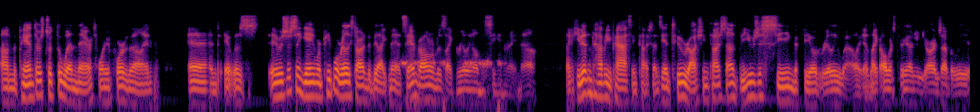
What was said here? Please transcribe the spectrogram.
Um, the Panthers took the win there, 24 to nine, and it was it was just a game where people really started to be like, man, Sam Darnold is like really on the scene right now. Like he didn't have any passing touchdowns. He had two rushing touchdowns, but he was just seeing the field really well. He had like almost 300 yards, I believe.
